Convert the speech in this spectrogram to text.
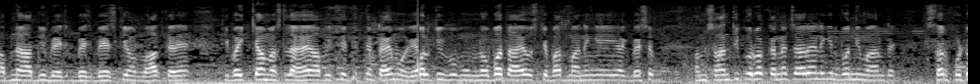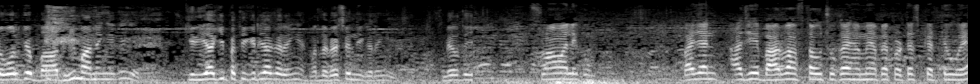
अपना आदमी भेज भेज भेज के बात करें कि भाई क्या मसला है, आप इतने इतने टाइम हो गया? की वो नौबत आए, उसके बाद मानेंगे, या वैसे हम शांतिपूर्वक करना चाह रहे हैं, लेकिन वो नहीं मान रहे। सर फुटबॉल के बाद ही मानेंगे कि क्रिया की प्रतिक्रिया करेंगे? मतलब वैसे नहीं करेंगे। मेरा तो सलामकुम भाईजान, आज ये बारहवा हफ़्ता हो चुका है हमें यहाँ पे प्रोटेस्ट करते हुए।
